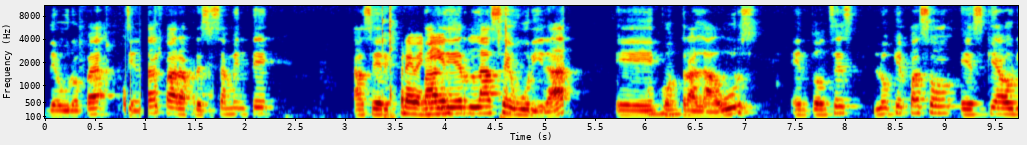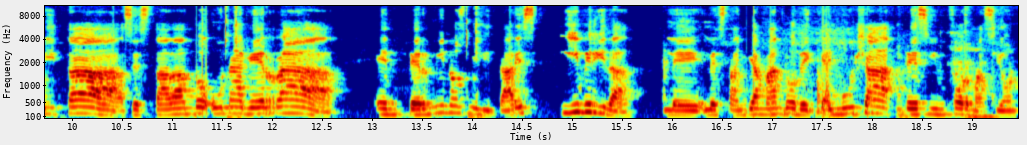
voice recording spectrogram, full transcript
de Europa Occidental para precisamente hacer Prevenir. valer la seguridad eh, contra la URSS. Entonces, lo que pasó es que ahorita se está dando una guerra en términos militares híbrida, le, le están llamando de que hay mucha desinformación.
